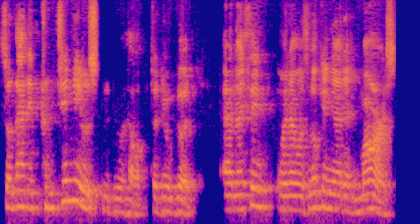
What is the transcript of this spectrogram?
so that it continues to do help, to do good. And I think when I was looking at it, Mars,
